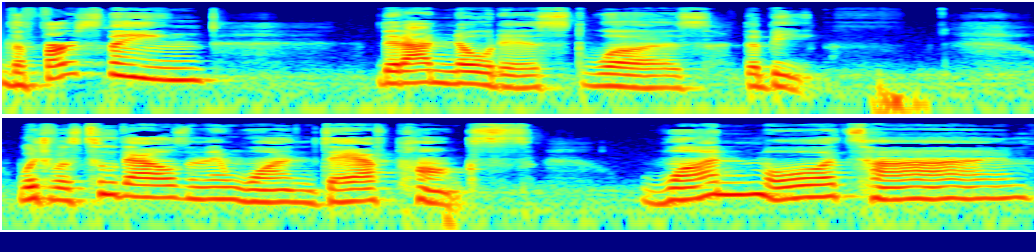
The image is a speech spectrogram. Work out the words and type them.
The first thing that I noticed was the beat, which was 2001 Daft Punk's One More Time.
